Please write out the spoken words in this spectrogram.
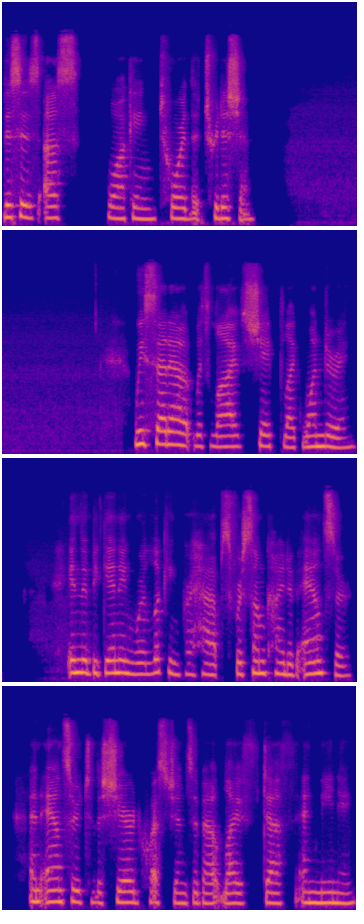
this is us walking toward the tradition. We set out with lives shaped like wondering. In the beginning, we're looking perhaps for some kind of answer, an answer to the shared questions about life, death, and meaning,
